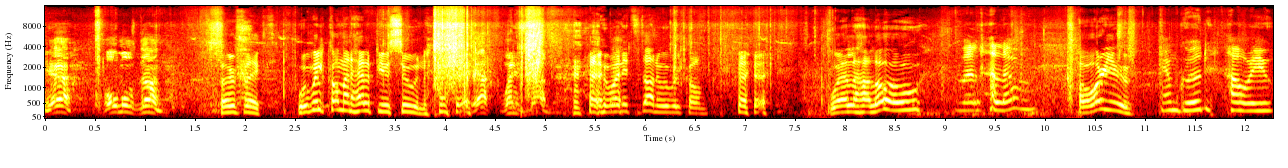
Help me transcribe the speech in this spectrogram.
Yeah, almost done. perfect. We will come and help you soon. Yeah, when it's done. when it's done we will come. well, hello, Well, hello. how are you? I'm good. How are you?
